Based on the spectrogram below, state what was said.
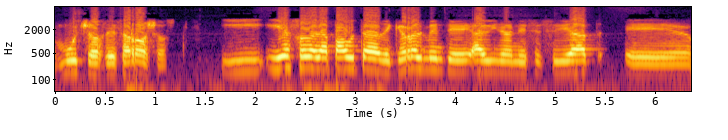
muchos desarrollos. Y, y, eso da la pauta de que realmente hay una necesidad eh,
